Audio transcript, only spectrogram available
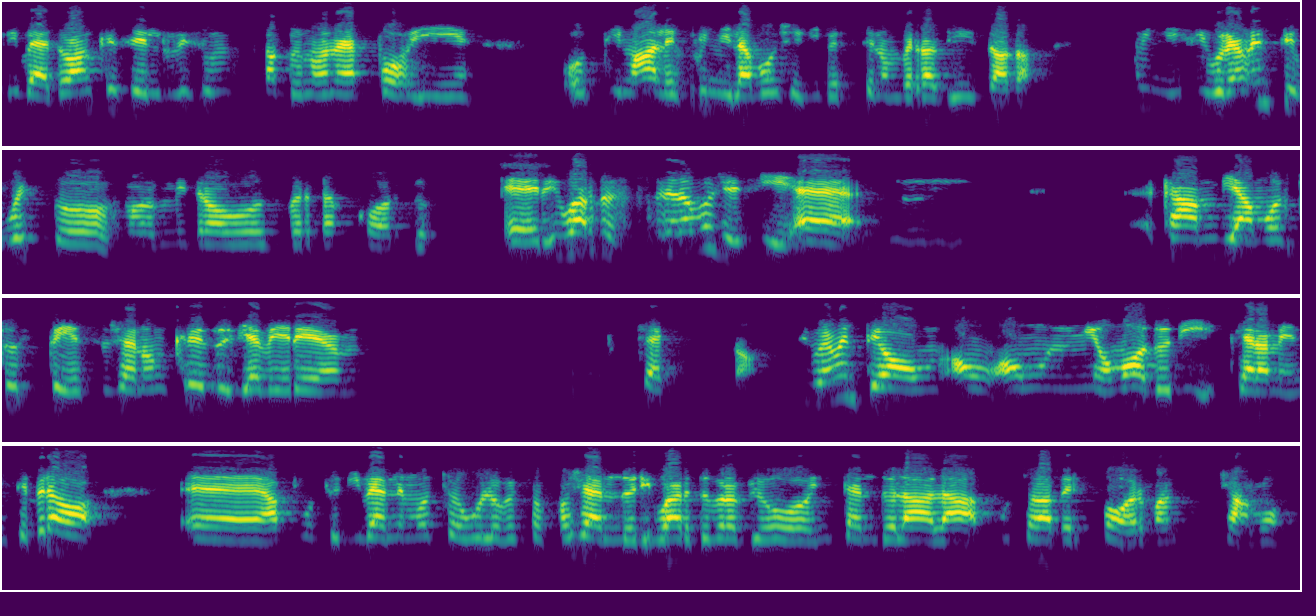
ripeto, anche se il risultato non è poi ottimale e quindi la voce di per sé non verrà utilizzata. Quindi sicuramente questo mi trovo super d'accordo. Eh, riguardo la voce sì, è, mm, cambia molto spesso, cioè non credo di avere... Cioè, no, sicuramente ho un, ho, ho un, mio modo di, chiaramente, però eh, appunto dipende molto da quello che sto facendo, riguardo proprio, intendo la, la, appunto, la performance, diciamo,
